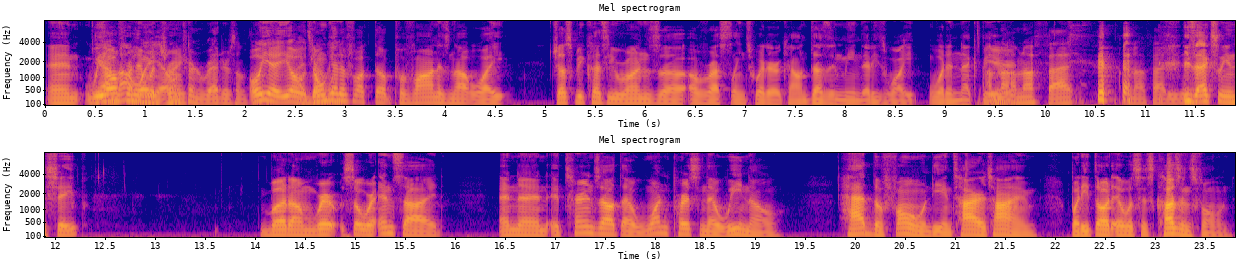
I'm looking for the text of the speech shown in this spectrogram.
And we yeah, offer him white. a drink. turn red or something. Oh yeah, yo, don't get white. it fucked up. Pavan is not white. Just because he runs a, a wrestling Twitter account doesn't mean that he's white with a neck beard. I'm not, I'm not fat. I'm not fat either. he's actually in shape. But um, we're so we're inside, and then it turns out that one person that we know had the phone the entire time, but he thought it was his cousin's phone.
